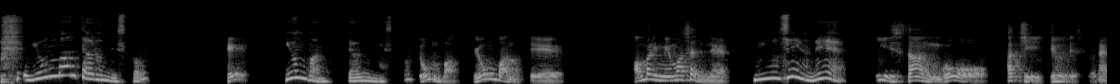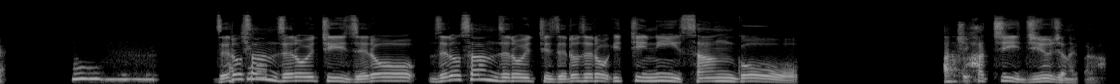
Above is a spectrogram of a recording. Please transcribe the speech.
4番ってあるんですか？え ?4 番ってあるんですか ?4 番 ?4 番って、あんまり見ませんね。見ませんよね。2、3、5、8、10ですよね。うん0301-0 0301-001235 8。810じゃないかな。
